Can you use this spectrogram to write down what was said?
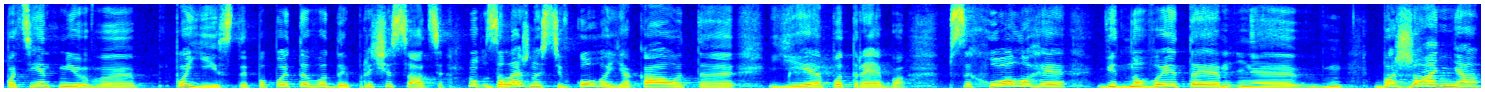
пацієнт міг е, поїсти, попити води, причесатися. Ну, в залежності в кого яка от е, є потреба. Психологи відновити е, бажання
